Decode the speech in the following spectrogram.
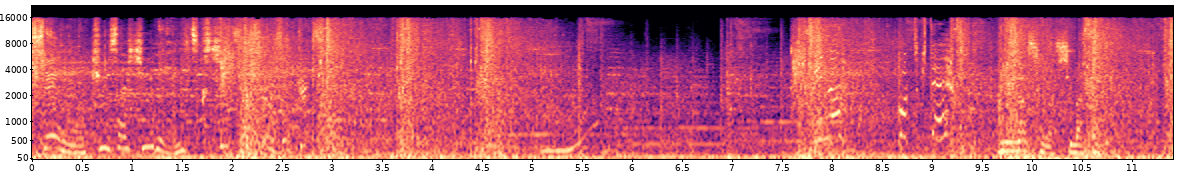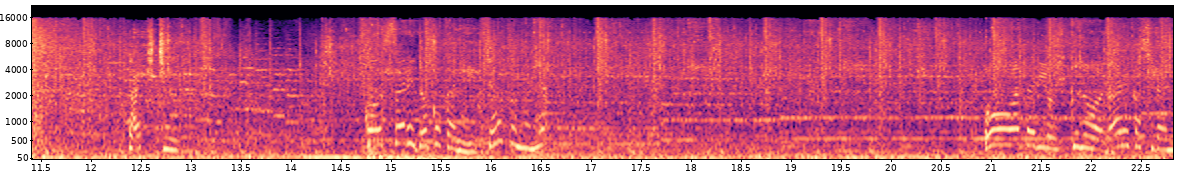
生命を救済終了は美しい。戦争ゲッみんなこっち来て。逃がしはしません。待機中。こっそりどこかに行っちゃうかもね引くのは誰かしらね。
